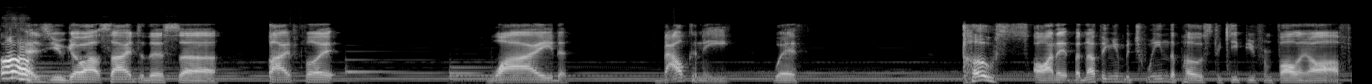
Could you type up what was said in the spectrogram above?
Oh, as you go outside to this uh, five foot wide balcony with posts on it, but nothing in between the posts to keep you from falling off.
